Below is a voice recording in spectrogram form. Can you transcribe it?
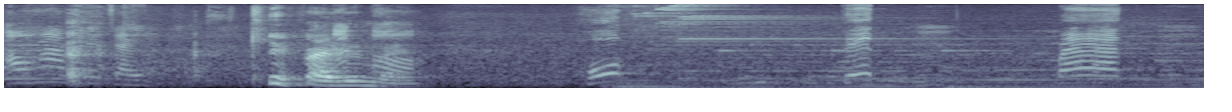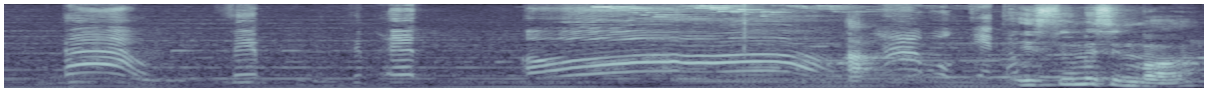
เอา 5 ไม่ได้ใจ Keep that in mind. 6 7 8 9 10 11 อ๋อ 5 He's still missing more.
